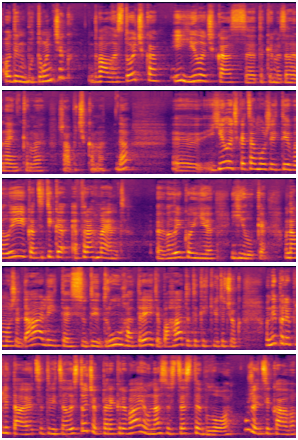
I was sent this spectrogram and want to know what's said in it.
один бутончик, два листочка і гілочка з такими зелененькими шапочками. Да? Е, Гілочка ця може йти велика, це тільки фрагмент е, великої гілки. Вона може далі йти сюди, друга, третя, багато таких квіточок. Вони переплітаються. Дивіться, листочок перекриває у нас ось це стебло. Уже цікаво.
